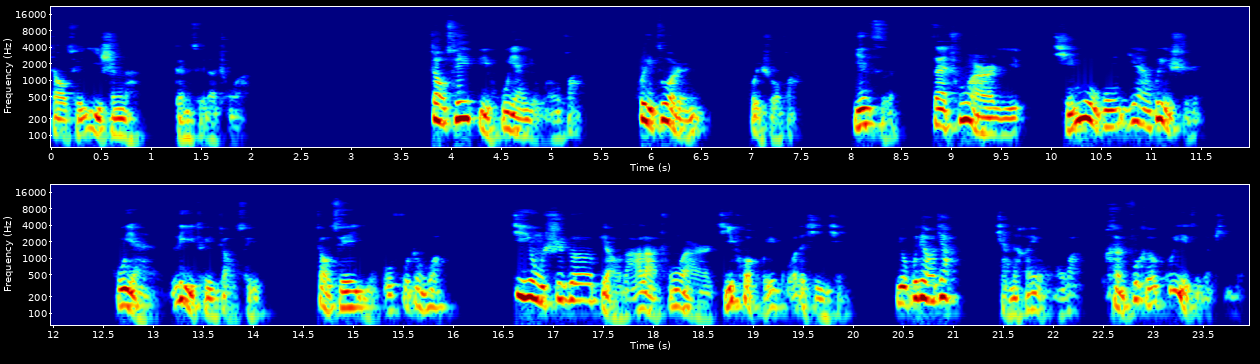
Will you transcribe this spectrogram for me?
赵崔一生呢跟随了重耳。赵崔比呼延有文化，会做人，会说话，因此在重耳与秦穆公宴会时，呼延力推赵崔。赵崔也不负众望，既用诗歌表达了重耳急迫回国的心情，又不掉价，显得很有文化，很符合贵族的品味。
